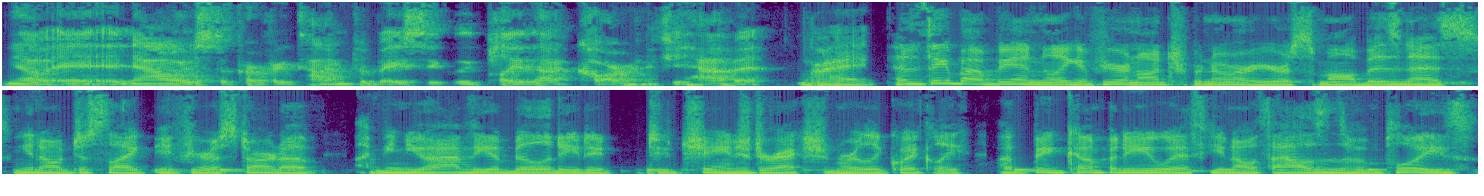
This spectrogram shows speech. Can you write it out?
you know, it, now is the perfect time to basically play that card if you have it. Right. And the thing about being like, if you're an entrepreneur, you're a small business, you know, just like if you're a startup, I mean, you have the ability to, to change direction really quickly. A big company with, you know, thousands of employees,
